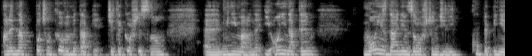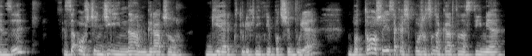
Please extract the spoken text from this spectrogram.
ale na początkowym etapie, gdzie te koszty są e, minimalne i oni na tym, moim zdaniem, zaoszczędzili kupę pieniędzy, zaoszczędzili nam, graczom, gier, których nikt nie potrzebuje, bo to, że jest jakaś porzucona karta na Steamie,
